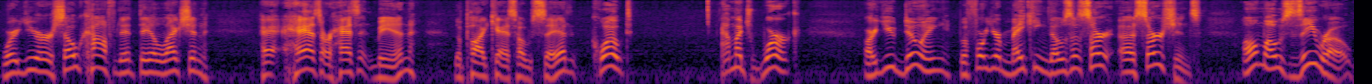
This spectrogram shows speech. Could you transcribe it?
where you're so confident the election ha- has or hasn't been? The podcast host said, quote, how much work are you doing before you're making those assert- assertions? Almost zero.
